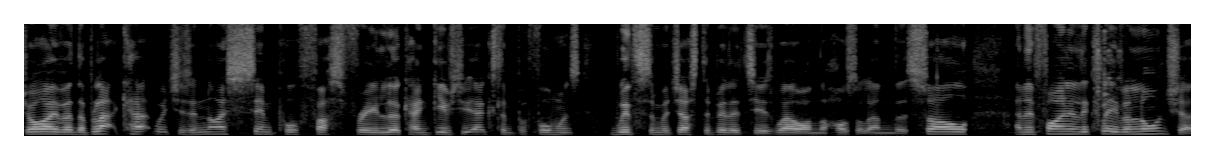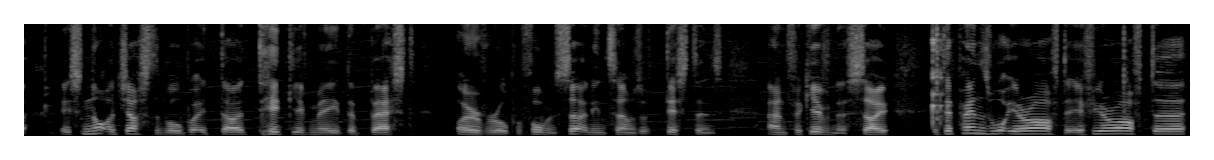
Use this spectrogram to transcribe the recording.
driver, the Black Cat, which is a nice, simple, fuss-free look and gives you excellent performance with some adjustability as well on the hosel and the sole. And then finally, the Cleveland Launcher. It's not adjustable, but it did give me the best overall performance, certainly in terms of distance and forgiveness. So it depends what you're after. If you're after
